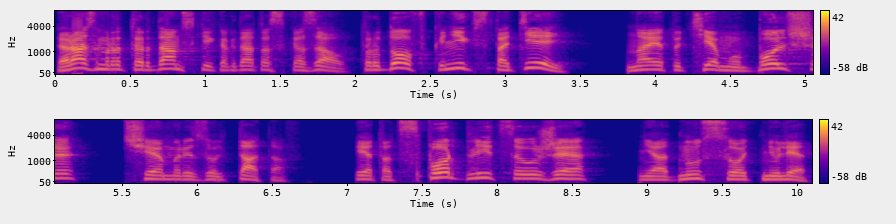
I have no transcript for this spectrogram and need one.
Эразм Роттердамский когда-то сказал, трудов, книг, статей на эту тему больше, чем результатов. И этот спор длится уже не одну сотню лет.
